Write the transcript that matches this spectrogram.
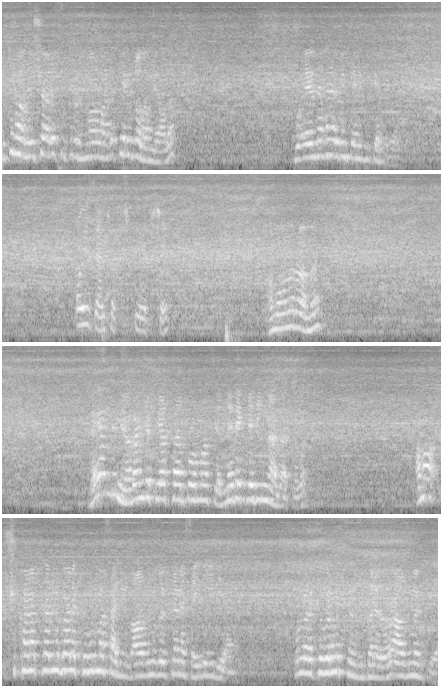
Bütün halıyı şöyle süpürürüm. Normalde temiz olan bir halı. Bu evde her gün temizlik yapılıyor. O yüzden çok çıkmıyor bir şey. Ama ona rağmen beğendim ya. Bence fiyat performans ya. Ne beklediğinle alakalı. Ama şu kanatlarını böyle kıvırmasaydınız, ağzınıza üflemeseydi iyiydi yani. Bunları kıvırmışsınız yukarı doğru, ağzıma üflüyor.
